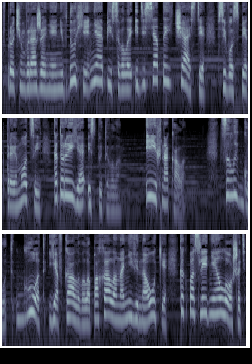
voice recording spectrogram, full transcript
Впрочем, выражение «не в духе» не описывало и десятой части всего спектра эмоций, которые я испытывала. И их накала. Целый год, год я вкалывала, пахала на Ниве науки, как последняя лошадь,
